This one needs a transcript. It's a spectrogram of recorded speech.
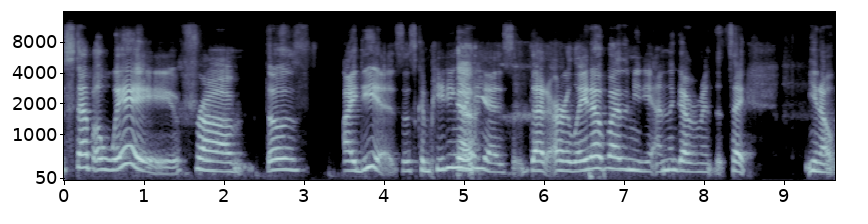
step away from those ideas, those competing Yeah. ideas that are laid out by the media and the government that say, you know,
